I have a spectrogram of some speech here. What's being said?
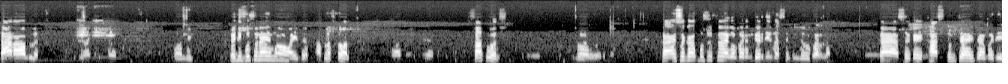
काय नाव आपलं? स्वामी. कधीपासून आहे मामा इथं? आपला स्टॉल सात वर्ष. बरं बरं. काय सकाळपासून संध्याकाळपर्यंत गर्दीच असते तुमच्या दुकानला? काय असं काही खास तुमच्या ह्याच्यामध्ये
